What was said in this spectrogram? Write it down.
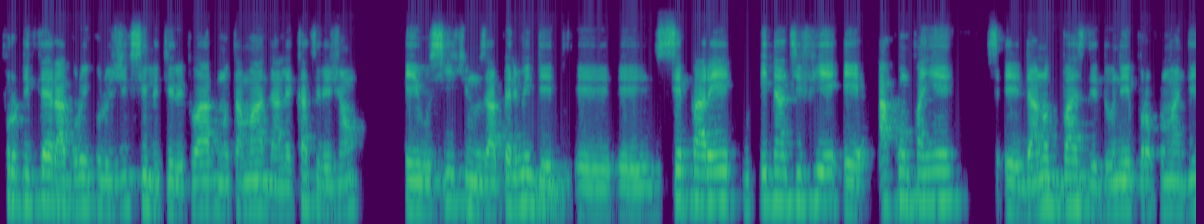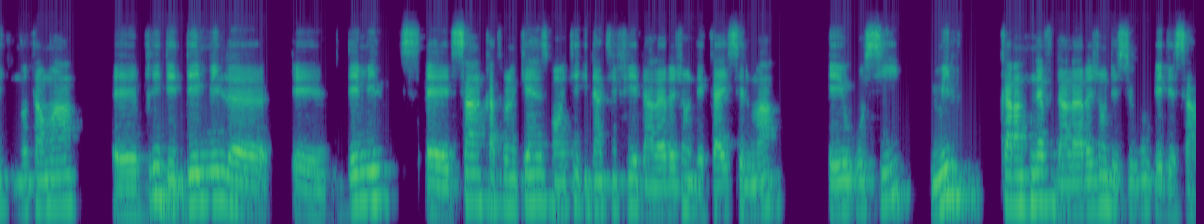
producteurs agroécologiques sur le territoire, notamment dans les quatre régions, et aussi qui nous a permis de, séparer, identifier et accompagner dans notre base de données proprement dite, notamment euh, plus de 2000, 2195 euh, ont été identifiés dans la région de Kaï-Selma et aussi 1049 dans la région de Ségou et de Sam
